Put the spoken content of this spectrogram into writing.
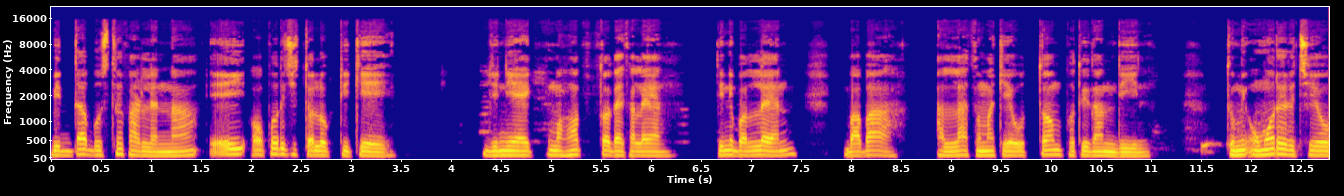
বিদ্যা বুঝতে পারলেন না এই অপরিচিত লোকটিকে যিনি এক মহত্ব দেখালেন। তিনি বললেন, বাবা, আল্লাহ তোমাকে উত্তম প্রতিদান দিন। তুমি উমরের চেয়েও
